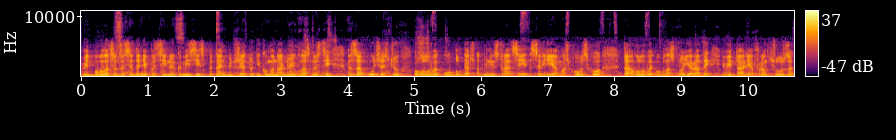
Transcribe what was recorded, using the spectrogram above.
Відбувалося засідання постійної комісії з питань бюджету і комунальної власності за участю голови облдержадміністрації Сергія Машковського та голови обласної ради Віталія Француза,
